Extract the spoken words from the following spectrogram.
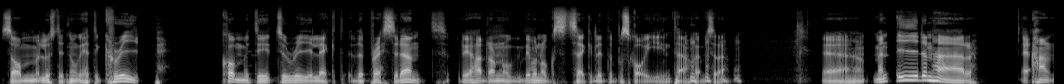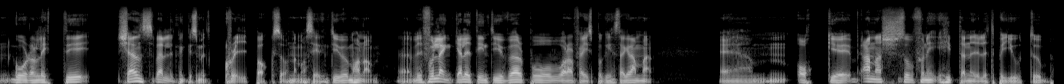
som lustigt nog hette CREEP, Committee to Re-elect the President. Det, hade de nog, det var nog säkert lite på skoj internskämt sådär. Eh, Men i den här, eh, han, Gordon Litty känns väldigt mycket som ett creep också när man ser intervjuer med honom. Eh, vi får länka lite intervjuer på vår Facebook och Instagram här. Ehm, och eh, annars så får ni hitta ni lite på YouTube.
